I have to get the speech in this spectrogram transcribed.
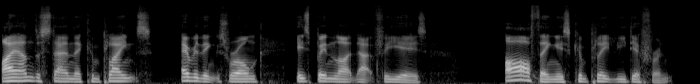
I understand their complaints. Everything's wrong. It's been like that for years. Our thing is completely different.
